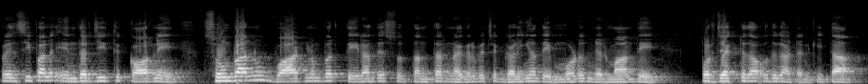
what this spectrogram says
ਪ੍ਰਿੰਸੀਪਲ ਇੰਦਰਜੀਤ ਕੌਰ ਨੇ ਸੋਮਵਾਰ ਨੂੰ ਵਾਰਡ ਨੰਬਰ 13 ਦੇ ਸੁਤੰਤਰ ਨਗਰ ਵਿੱਚ ਗਲੀਆਂ ਦੇ ਮੁੜ ਨਿਰਮਾਣ ਦੇ ਪ੍ਰੋਜੈਕਟ ਦਾ ਉਦਘਾਟਨ ਕੀਤਾ।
